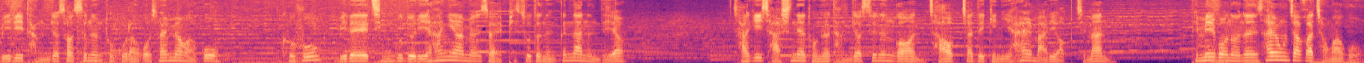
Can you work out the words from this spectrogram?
미리 당겨서 쓰는 도구라고 설명하고 그 후 미래의 친구들이 항의하면서 에피소드는 끝나는데요. 자기 자신의 돈을 당겨 쓰는 건 자업자득이니 할 말이 없지만 비밀번호는 사용자가 정하고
